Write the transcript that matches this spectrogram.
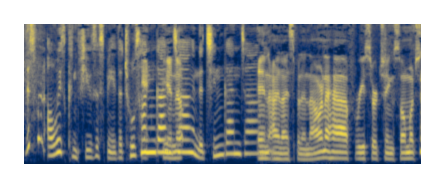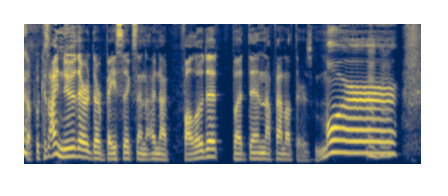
This one always confuses me. The 조선 간장 You know- and the 진 간장. And, and I spent an hour and a half researching so much stuff because I knew their their basics and, and I followed it, but then I found out there's more. Mm-hmm.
